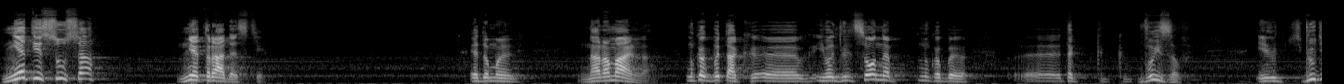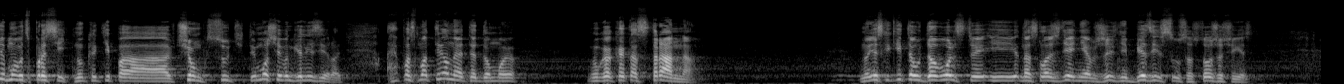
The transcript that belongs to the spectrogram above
нет Иисуса, нет радости. Я думаю, нормально. Ну, как бы так, э, евангелиционно, ну, как бы, э, это как вызов. И люди могут спросить, ну, как, типа, а в чем суть? Ты можешь евангелизировать? А я посмотрел на это и думаю, ну, как это странно. Но есть какие-то удовольствия и наслаждения в жизни без Иисуса, что же есть?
